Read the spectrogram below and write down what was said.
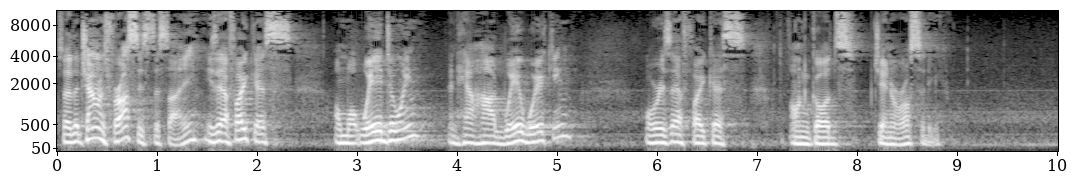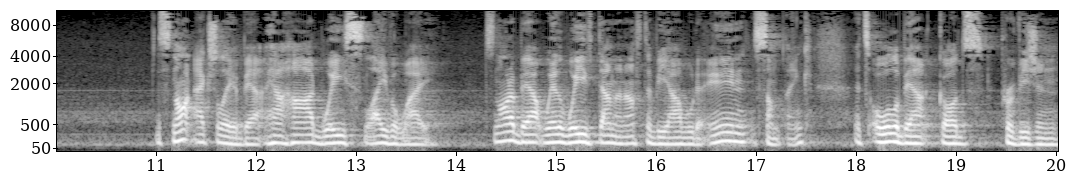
So the challenge for us is to say, is our focus on what we're doing and how hard we're working, or is our focus on God's generosity? It's not actually about how hard we slave away. It's not about whether we've done enough to be able to earn something. It's all about God's provision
